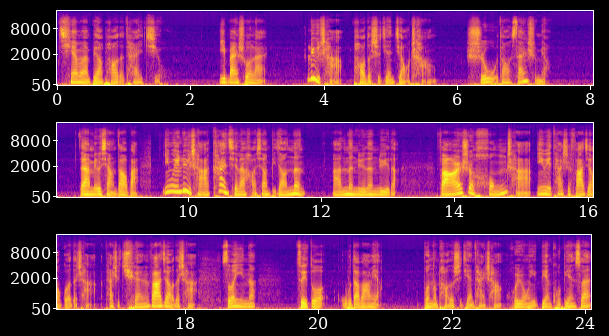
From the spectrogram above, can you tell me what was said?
千万不要泡得太久。一般说来，绿茶泡的时间较长，十五到三十秒。大家没有想到吧？因为绿茶看起来好像比较嫩啊，嫩绿嫩绿的，反而是红茶，因为它是发酵过的茶，它是全发酵的茶，所以呢，最多五到八秒，不能泡的时间太长，会容易变苦变酸。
